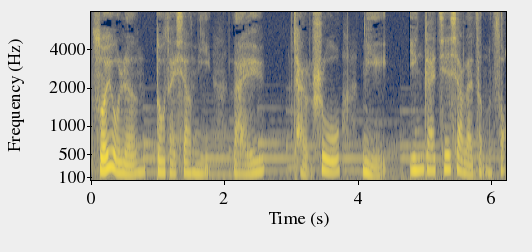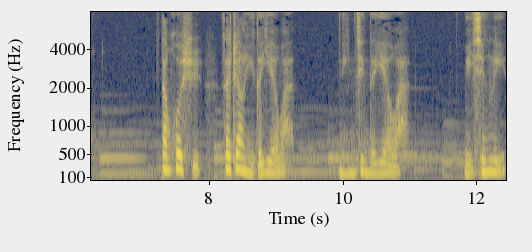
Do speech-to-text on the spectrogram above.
所有人都在向你来阐述你。应该接下来怎么走？但或许在这样一个夜晚，宁静的夜晚，你心里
